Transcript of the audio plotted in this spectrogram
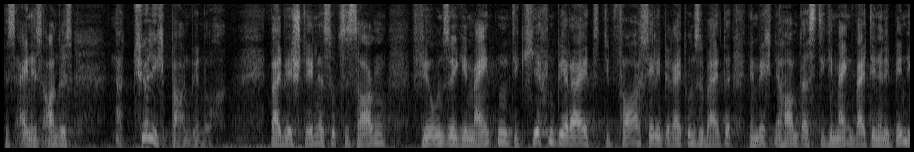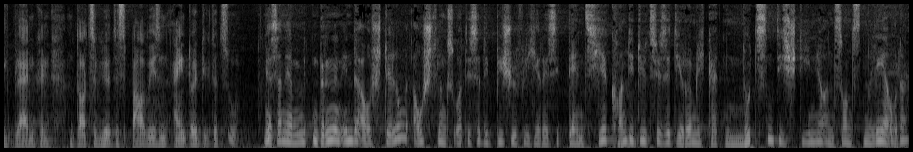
Das eine ist anderes. Natürlich bauen wir noch weil wir stellen ja sozusagen für unsere Gemeinden die Kirchen bereit, die Pfarrsäle bereit und so weiter. Wir möchten ja haben, dass die Gemeinden weiterhin lebendig bleiben können. Und dazu gehört das Bauwesen eindeutig dazu. Wir sind ja mittendrin in der Ausstellung. Ausstellungsort ist ja die bischöfliche Residenz. Hier kann die Diözese die Räumlichkeiten nutzen. Die stehen ja ansonsten leer, oder?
